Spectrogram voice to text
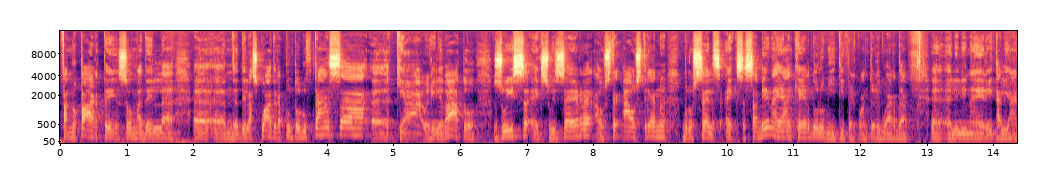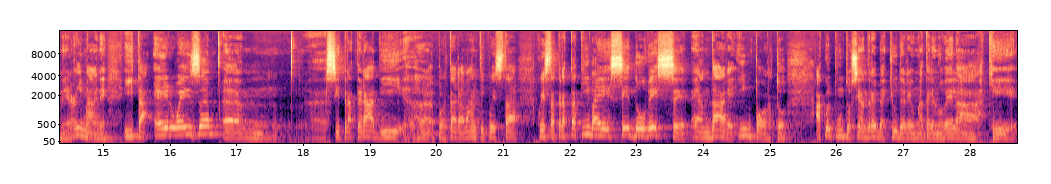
fanno parte insomma del, eh, ehm, della squadra appunto Lufthansa eh, che ha rilevato Swiss, ex Swiss Air, Austri Austrian, Bruxelles Bruxelles ex Sabena e anche Air Dolomiti per quanto riguarda eh, le linee aeree italiane. Rimane Ita Airways. Ehm, si tratterà di eh, portare avanti questa, questa trattativa e se dovesse andare in porto a quel punto si andrebbe a chiudere una telenovela che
